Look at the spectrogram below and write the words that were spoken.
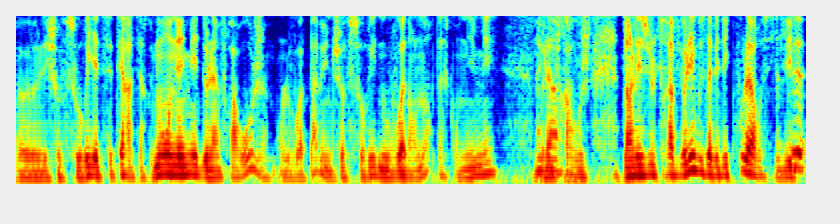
Euh, les chauves-souris, etc. C'est-à-dire que nous, on émet de l'infrarouge, on le voit pas, mais une chauve-souris nous voit dans le noir parce qu'on émet de l'infrarouge. Dans les ultraviolets, vous avez des couleurs aussi. Parce Les- que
